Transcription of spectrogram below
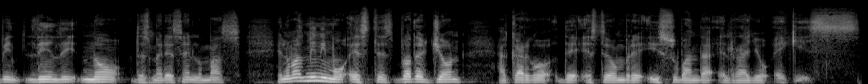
Lindley no desmerece en lo más, en lo más mínimo este es Brother John a cargo de este hombre y su banda El Rayo X.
